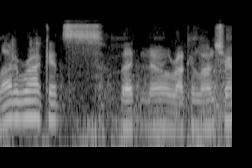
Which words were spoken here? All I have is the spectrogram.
Lot of rockets, but no rocket launcher.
